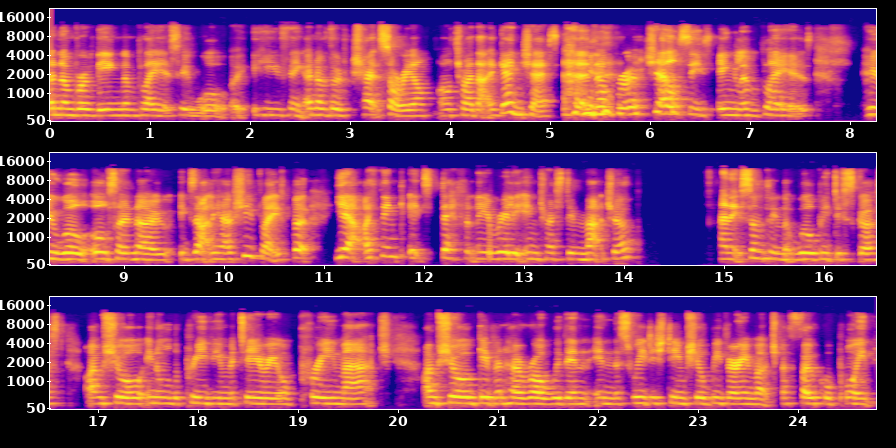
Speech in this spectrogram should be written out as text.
a number of the England players who will who you think another of Ch- sorry I'll, I'll try that again chess a number of Chelsea's England players who will also know exactly how she plays. But yeah, I think it's definitely a really interesting matchup. And it's something that will be discussed, I'm sure, in all the preview material pre-match. I'm sure, given her role within in the Swedish team, she'll be very much a focal point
